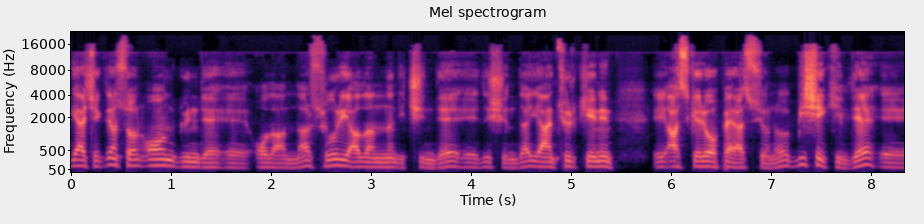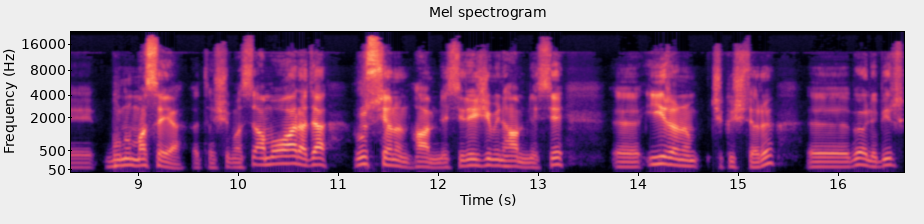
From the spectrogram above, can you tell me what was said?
gerçekten son 10 günde olanlar Suriye alanının içinde dışında yani Türkiye'nin askeri operasyonu bir şekilde bunu masaya taşıması ama o arada Rusya'nın hamlesi, rejimin hamlesi, İran'ın çıkışları böyle bir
